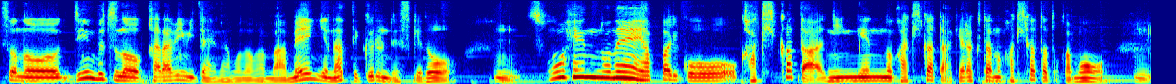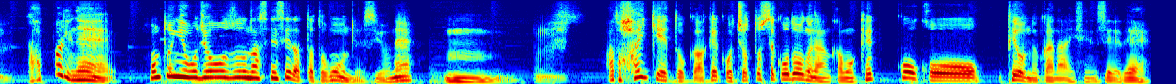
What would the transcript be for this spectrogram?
その人物の絡みみたいなものがまあメインになってくるんですけど、うん。その辺のね、やっぱりこう、書き方、人間の書き方、キャラクターの書き方とかも、うん。やっぱりね、本当にお上手な先生だったと思うんですよね。うん。うん。あと背景とか結構ちょっとした小道具なんかも結構こう、手を抜かない先生で、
